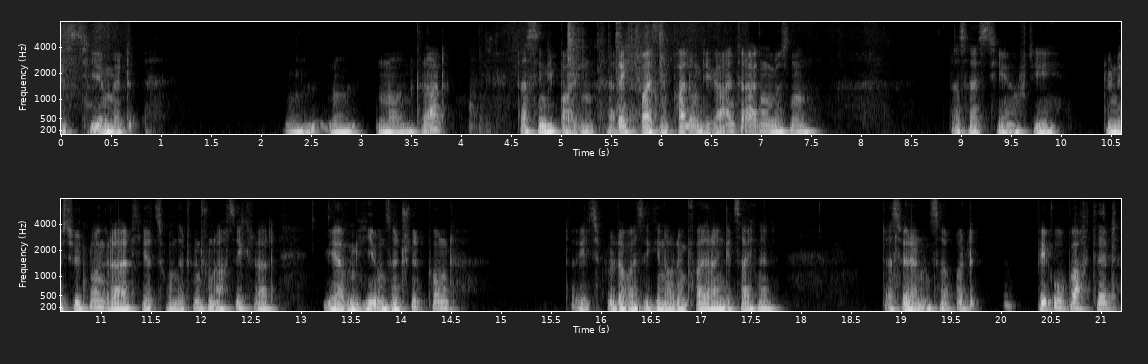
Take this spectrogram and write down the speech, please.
Ist hier mit 0,09 Grad. Das sind die beiden rechtweisenden Peilungen, die wir eintragen müssen. Das heißt hier auf die dünne Süd 9 Grad, hier 285 Grad. Wir haben hier unseren Schnittpunkt. Da ist blöderweise genau den Pfeil reingezeichnet. Das wäre dann unser Ort beobachtet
